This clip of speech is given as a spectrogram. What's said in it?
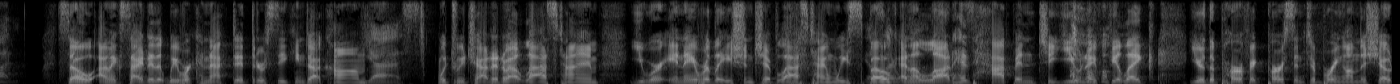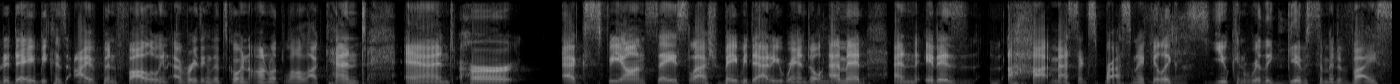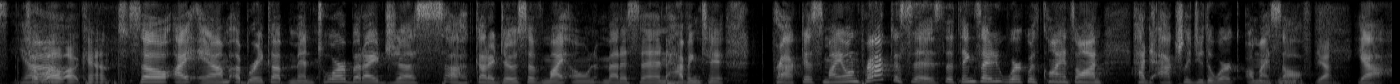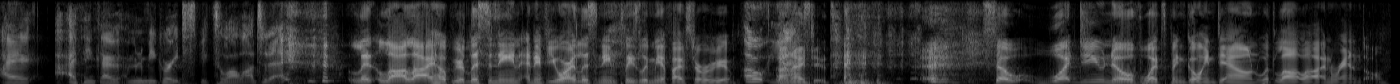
So I'm excited that we were connected through seeking.com. Yes. Which we chatted about last time. You were in a relationship last time we spoke, and a lot has happened to you. And I feel like you're the perfect person to bring on the show today because I've been following everything that's going on with Lala Kent and her ex fiance slash baby daddy Randall Mm. Emmett, and it is a hot mess express. And I feel like you can really give some advice to Lala Kent. So I am a breakup mentor, but I just uh, got a dose of my own medicine, having to practice my own practices. The things I work with clients on had to actually do the work on myself. yeah. Yeah. I I think I, I'm going to be great to speak to Lala today. Lala, I hope you're listening. And if you are listening, please leave me a five star review oh yeah. on yes. iTunes. so, what do you know of what's been going down with Lala and Randall?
